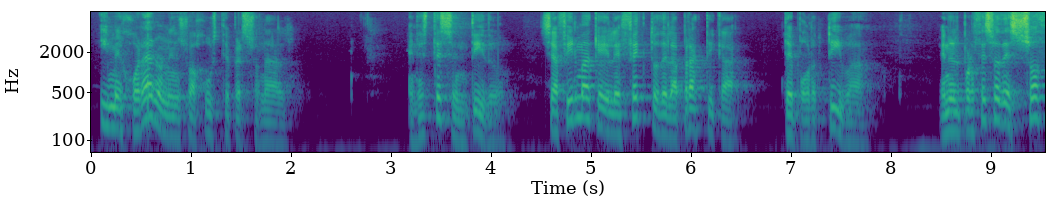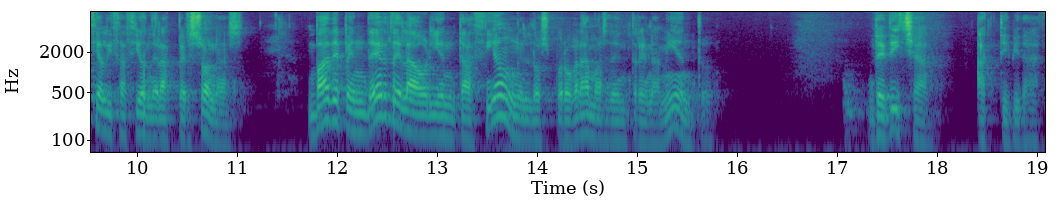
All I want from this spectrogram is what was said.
y mejoraron en su ajuste personal. En este sentido, se afirma que el efecto de la práctica deportiva en el proceso de socialización de las personas va a depender de la orientación en los programas de entrenamiento de dicha actividad.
